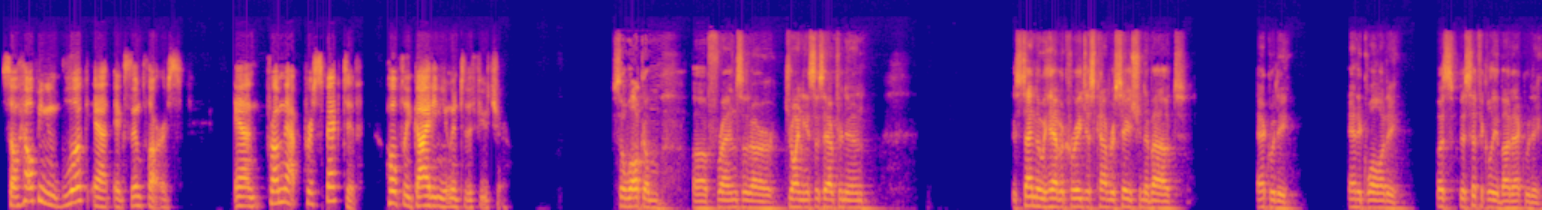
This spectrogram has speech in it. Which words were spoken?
So helping you look at exemplars, and from that perspective, hopefully guiding you into the future. So welcome, uh, friends that are joining us this afternoon. It's time that we have a courageous conversation about equity and equality, but specifically about equity.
